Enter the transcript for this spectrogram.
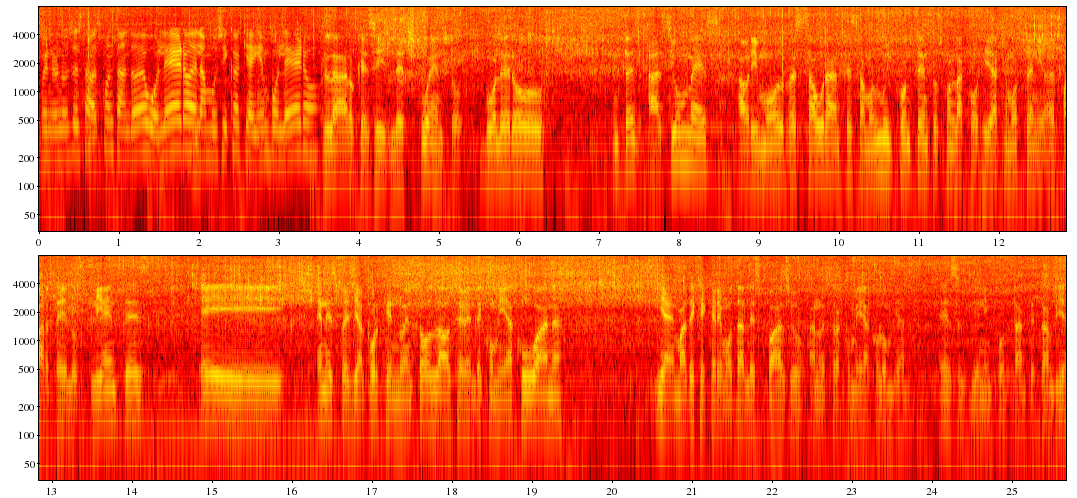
Bueno, nos estabas contando de bolero, de la música que hay en bolero. Claro que sí, les cuento. Bolero. Entonces, hace un mes abrimos restaurante, estamos muy contentos con la acogida que hemos tenido de parte de los clientes, eh, en especial porque no en todos lados se vende comida cubana y además de que queremos darle espacio a nuestra comida colombiana. Eso es bien importante también.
